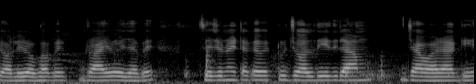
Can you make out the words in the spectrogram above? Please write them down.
জলের অভাবে ড্রাই হয়ে যাবে। সেই জন্য এটাকে একটু জল দিয়ে দিলাম যাওয়ার আগে।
